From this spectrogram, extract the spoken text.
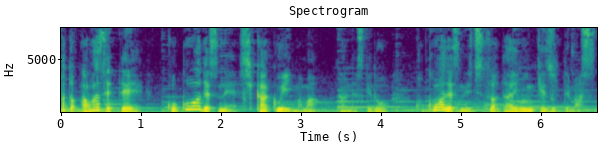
あと合わせてここはですね四角いままなんですけどここはですね実はだいぶ削ってます。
